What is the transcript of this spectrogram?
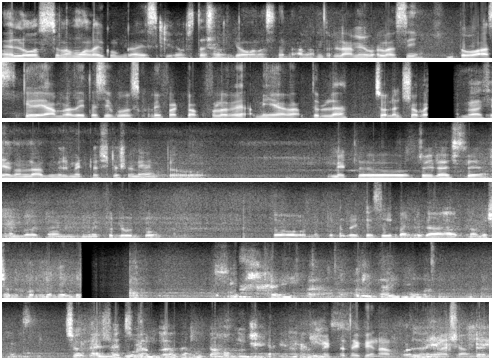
Hello, আসসালামু আলাইকুম guys কি অবস্থা? সবাই কেমন আছেন? আলহামদুলিল্লাহ আমি ভালো আছি। তো আজকে আমরা যাইতেছি বুর্জ খলিফার টপ ফ্লোরে আমি আর আব্দুল্লাহ, চলেন সবাই। আমরা আছি এখন লাভেল মেট্রো স্টেশনে তো মেট্রো চলে আসছে, আমরা এখন মেট্রোতে উঠবো। তো মেট্রোতে যাইতেছি বাকিটা আপনাদের সাথে ফোন চলে এসেছি আমরা মেট্রো থেকে নাম নেওয়ার সামনে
